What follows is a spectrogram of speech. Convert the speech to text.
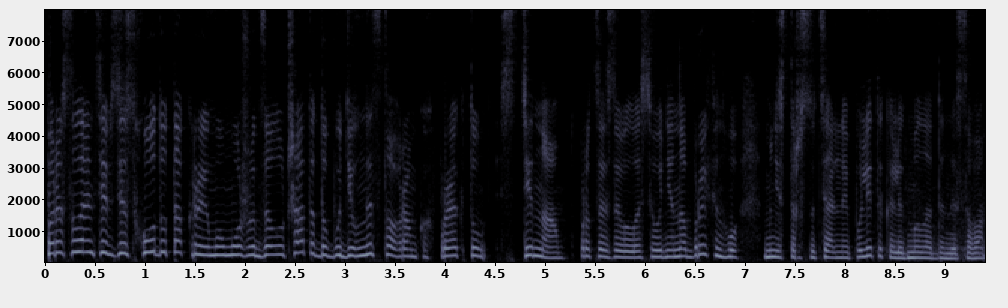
Переселенців зі сходу та Криму можуть залучати до будівництва в рамках проекту Стіна. Про це заявила сьогодні на брифінгу міністр соціальної політики Людмила Денисова.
